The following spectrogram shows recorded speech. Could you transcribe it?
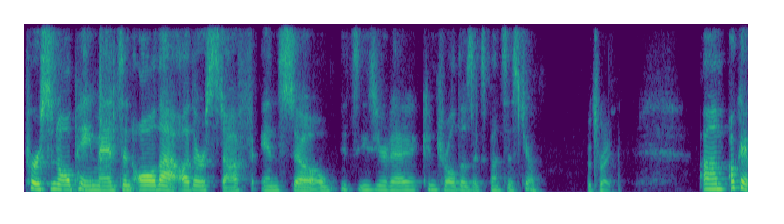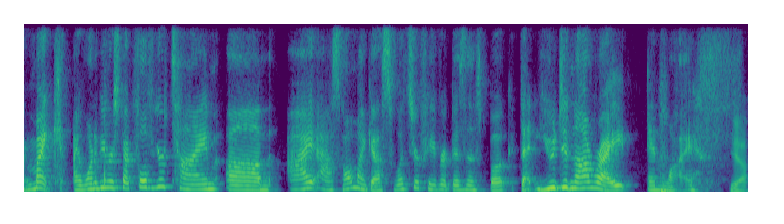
personal payments and all that other stuff. And so it's easier to control those expenses too. That's right. Um, okay, Mike, I want to be respectful of your time. Um, I ask all my guests, what's your favorite business book that you did not write and why? Yeah.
